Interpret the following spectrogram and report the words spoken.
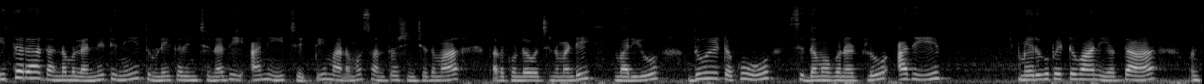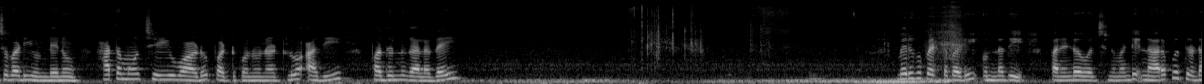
ఇతర దండములన్నిటినీ తృణీకరించినది అని చెప్పి మనము సంతోషించదమా? పదకొండవ వచనమండి. మరియు దూయుటకు సిద్ధమగునట్లు అది మెరుగుపెట్టువాని యొద్ద ఉంచబడి ఉండెను. హతము చేయువాడు పట్టుకొనున్నట్లు అది పదును మెరుగుపెట్టబడి ఉన్నది. పన్నెండవ వచనమండి నరపుత్రుడ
